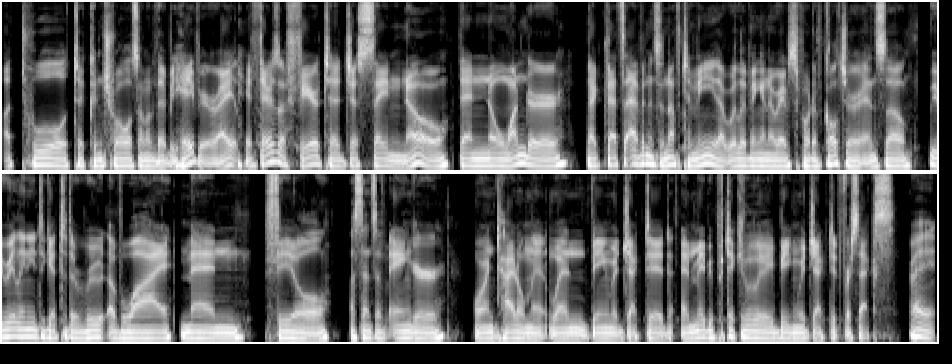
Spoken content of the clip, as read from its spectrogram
a tool to control some of their behavior, right? If there's a fear to just say no, then no wonder like that's evidence enough to me that we're living in a rape supportive culture. And so we really need to get to the root of why men feel a sense of anger or entitlement when being rejected and maybe particularly being rejected for sex. Right.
